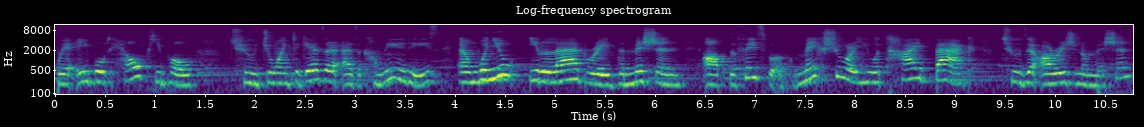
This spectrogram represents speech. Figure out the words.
We're able to help people to join together as communities. And when you elaborate the mission of the Facebook, make sure you tie back to the original mission.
